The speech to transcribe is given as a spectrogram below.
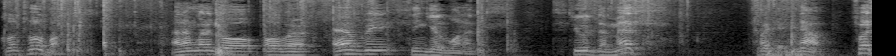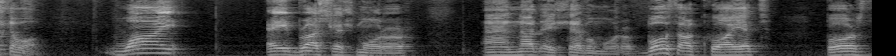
control box. And I'm going to go over every single one of these. Excuse the mess. Okay, now, first of all, why a brushless motor and not a servo motor? Both are quiet, both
